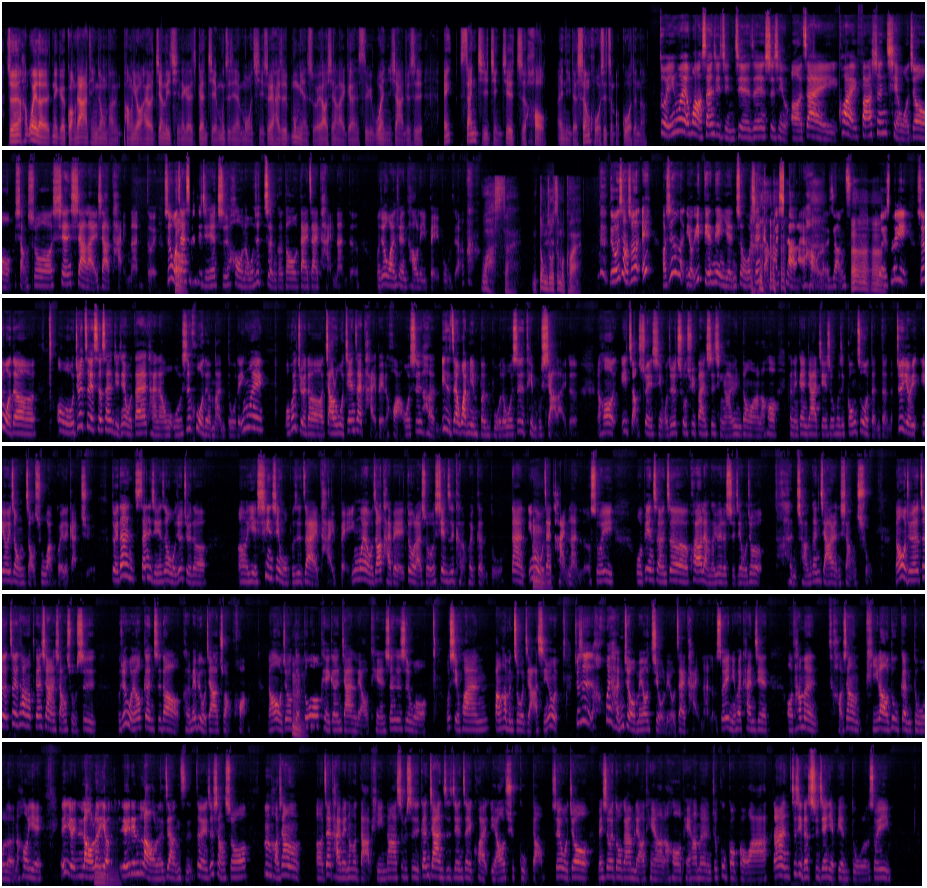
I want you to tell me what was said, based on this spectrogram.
就是为了那个广大的听众朋朋友，还有建立起那个跟节目之间的默契，所以还是不免俗要先来跟思雨问一下，就是，哎，三级警戒之后，哎，你的生活是怎么过的呢？对，因为哇，三级警戒这件事情，呃，在快发生前，我就想说先下来一下台南，对，所以我在三级警戒之后呢，嗯、我是整个都待在台南的，我就完全逃离北部这样。哇塞！你动作这么快？对，我想说，哎，好像有一点点严重，我先赶快下来好了，这样子。嗯嗯嗯。对，所以，所以我的，哦，我觉得这一次三十几天我待在台南，我我是获得蛮多的，因为我会觉得，假如我今天在台北的话，我是很一直在外面奔波的，我是停不下来的。然后一早睡醒，我就是出去办事情啊、运动啊，然后可能跟人家接触或是工作等等的，就有也有一种早出晚归的感觉。对，但三十几天之后，我就觉得，呃，也庆幸我不是在台北，因为我知道台北对我来说限制可能会更多。但因为我在台南了，嗯、所以我变成这快要两个月的时间，我就很常跟家人相处。然后我觉得这这一趟跟家人相处是，我觉得我又更知道可能 maybe 我家的状况，然后我就更多可以跟家人聊天，嗯、甚至是我。我喜欢帮他们做家事，因为我就是会很久没有久留在台南了，所以你会看见哦，他们好像疲劳度更多了，然后也也老了，有有一点老了这样子。对，就想说，嗯，好像呃在台北那么打拼，那是不是跟家人之间这一块也要去顾到？所以我就没事会多跟他们聊天啊，然后陪他们就顾狗狗啊，当然自己的时间也变多了，所以。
